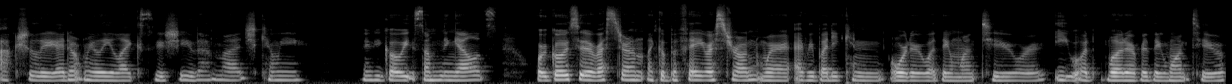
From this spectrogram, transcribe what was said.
actually, I don't really like sushi that much. Can we maybe go eat something else?" Or go to a restaurant like a buffet restaurant where everybody can order what they want to or eat what whatever they want to.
